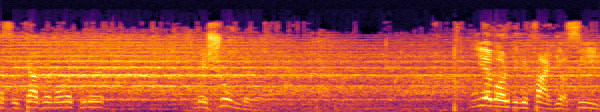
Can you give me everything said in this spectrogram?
نزدیکتر به ما بتونه نشون بده یه بار دیگه فیاسی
